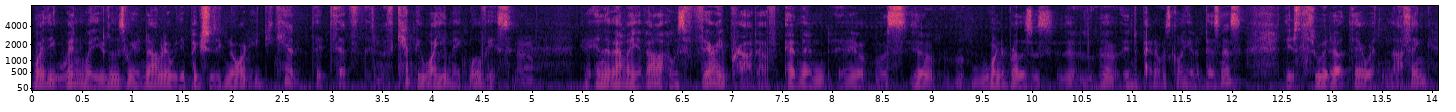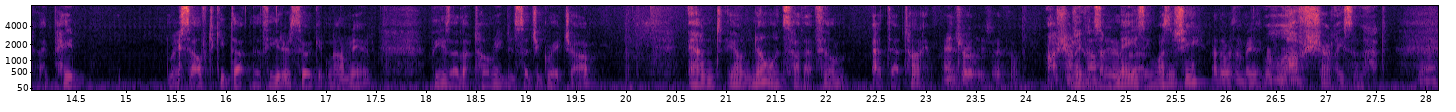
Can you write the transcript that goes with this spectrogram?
Whether you win, whether you lose, whether you're nominated, whether your picture's ignored, you, you can't. That's that can't be why you make movies No. In the Valley of Ella, I was very proud of. And then it was you know, Warner Brothers was the, the independent was going out of business. They just threw it out there with nothing. I paid myself to keep that in the theater so it get nominated because I thought Tommy did such a great job. And you know, no one saw that film at that time. And Charlize, I thought. Oh, Charlize was amazing, wasn't she? I thought it was amazing. Love Charlize in that. Yeah.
